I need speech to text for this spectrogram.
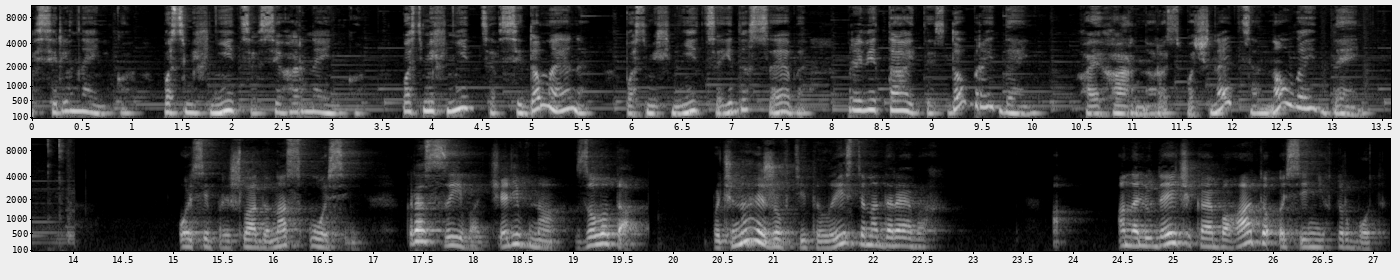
всі рівненько, посміхніться всі гарненько, посміхніться всі до мене, посміхніться і до себе. Привітайтесь, добрий день! Хай гарно розпочнеться новий день. Ось і прийшла до нас осінь. Красива, чарівна, золота. Починає жовтіти листя на деревах, а на людей чекає багато осінніх турбот.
